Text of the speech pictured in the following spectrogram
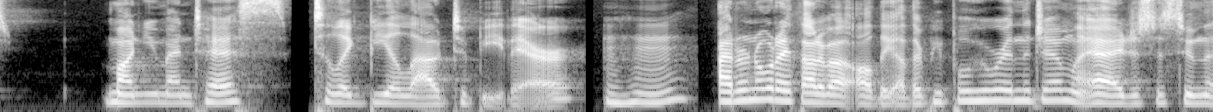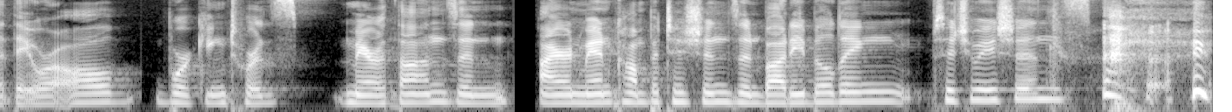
monumentous to like be allowed to be there. Mm-hmm. I don't know what I thought about all the other people who were in the gym. Like, I just assumed that they were all working towards marathons and Ironman competitions and bodybuilding situations.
